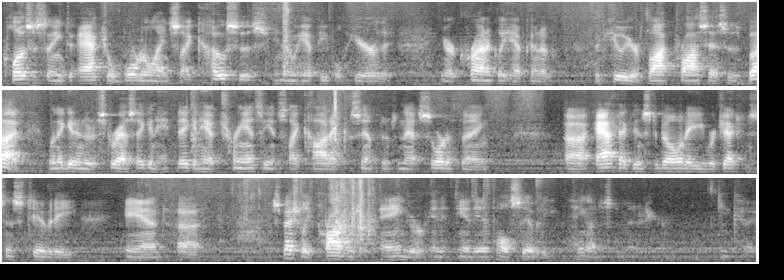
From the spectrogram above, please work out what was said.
closest thing to actual borderline psychosis. You know, we have people here that you know, chronically have kind of peculiar thought processes, but when they get into distress, they can, they can have transient psychotic symptoms and that sort of thing uh, affect instability, rejection sensitivity, and uh, especially problems with anger and, and impulsivity. Hang on just a minute here. Okay.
